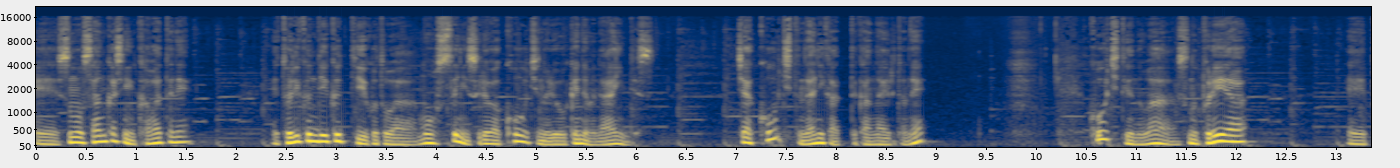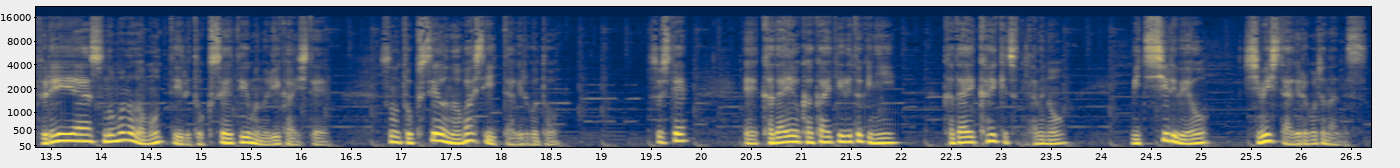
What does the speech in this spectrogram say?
えー、その参加者に代わってね取り組んでいくっていうことはもうすでにそれはコーチの要件ではないんです。じゃあコーチって何かって考えるとねコーチっていうのはそのプレイヤー、えー、プレイヤーそのものが持っている特性というものを理解してその特性を伸ばしていってあげることそして、え、課題を抱えている時に課題解決のための道しるべを示してあげることなんです。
